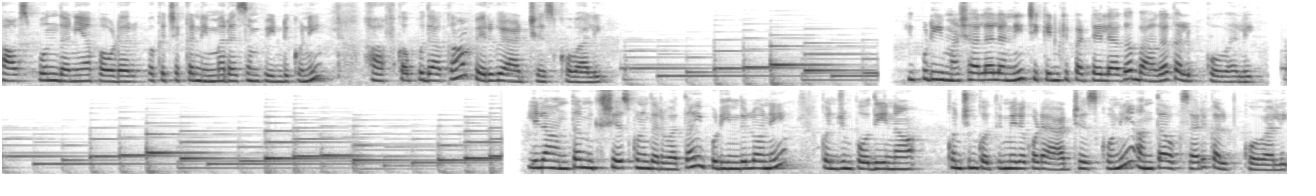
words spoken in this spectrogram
హాఫ్ స్పూన్ ధనియా పౌడర్ ఒక చెక్క నిమ్మరసం పిండుకొని హాఫ్ కప్పు దాకా పెరుగు యాడ్ చేసుకోవాలి. ఇప్పుడు ఈ మసాలాలన్నీ చికెన్కి పట్టేలాగా బాగా కలుపుకోవాలి. ఇలా అంతా మిక్స్ చేసుకున్న తర్వాత ఇప్పుడు ఇందులోనే కొంచెం పుదీనా కొంచెం కొత్తిమీర కూడా యాడ్ చేసుకొని అంతా ఒకసారి కలుపుకోవాలి.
